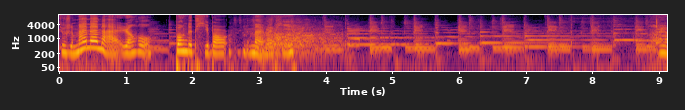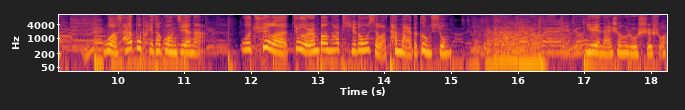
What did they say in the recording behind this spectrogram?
就是买买买，然后帮着提包，买买提。哎呦，我才不陪他逛街呢！我去了，就有人帮他提东西了，他买的更凶。一位男生如是说。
